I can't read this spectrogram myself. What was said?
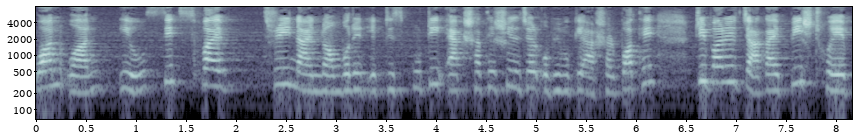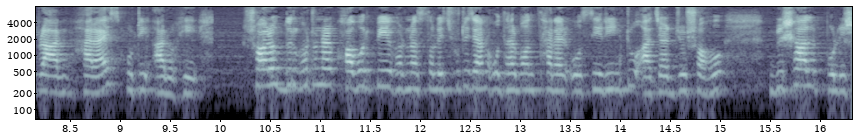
one one U six five three nine নম্বরের একটি স্কুটি একসাথে শিলচর অভিমুখে আসার পথে ট্রিপারের চাকায় পিষ্ট হয়ে প্রাণ হারায় স্কুটি আরোহী। সড়ক দুর্ঘটনার খবর পেয়ে ঘটনাস্থলে ছুটে যান উধারবন থানার ওসি রিন্টু আচার্য সহ বিশাল পুলিশ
